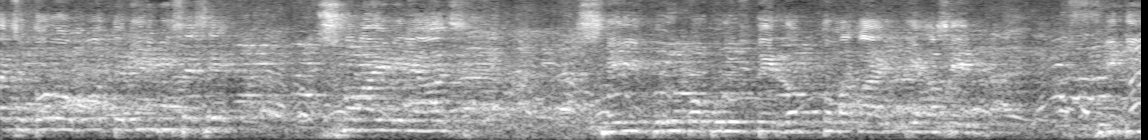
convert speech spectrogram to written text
আজ সবাই মিলে আজ সেই পূর্বপুরুষদের রক্তমাখা ইতিহাসের স্মৃতি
